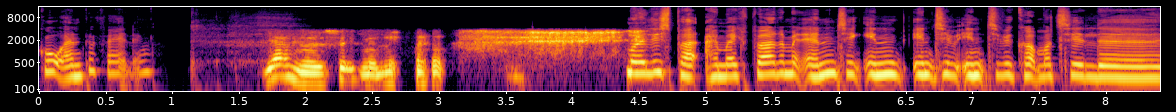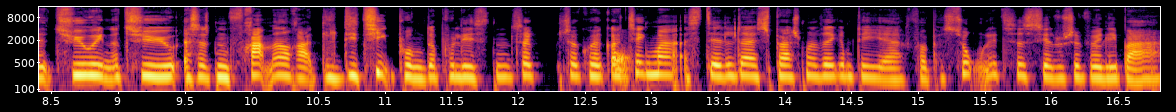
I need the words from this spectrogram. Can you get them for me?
God anbefaling. Ja, se nemlig. Må jeg lige spørge, jeg må ikke spørge dig om en anden ting, inden, indtil, indtil vi kommer til øh, 2021, altså den fremadret, de 10 punkter på listen, så, så kunne jeg godt tænke mig at stille dig et spørgsmål. Jeg ved ikke, om det er for personligt, så siger du selvfølgelig bare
